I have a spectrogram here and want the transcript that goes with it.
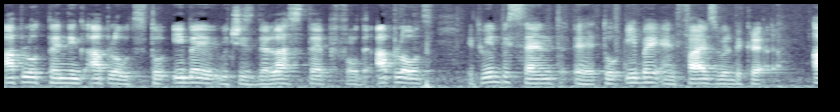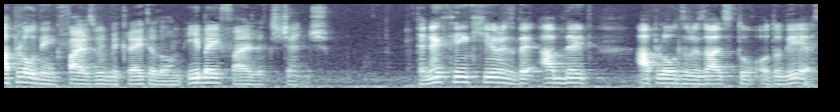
uh, upload pending uploads to eBay, which is the last step for the uploads, it will be sent uh, to eBay and files will be. Uploading files will be created on eBay File Exchange. The next thing here is the update uploads results to AutoDS.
